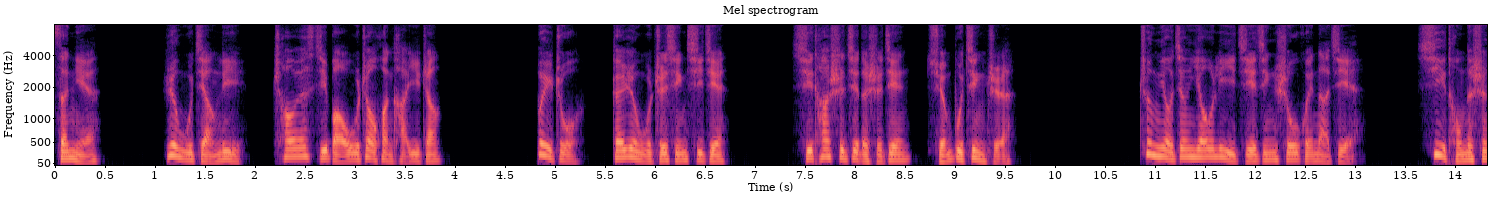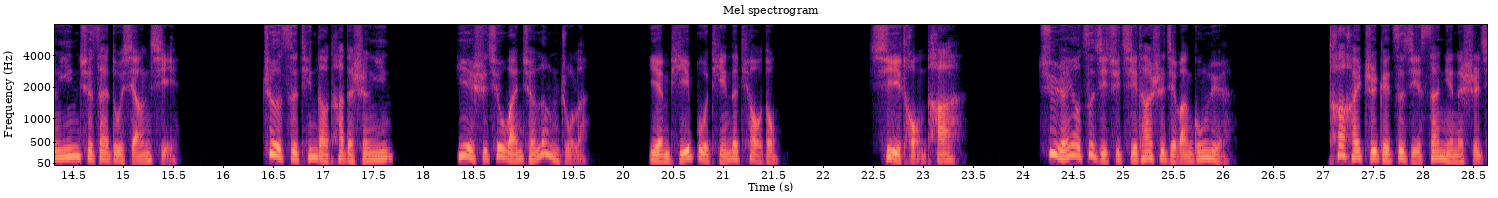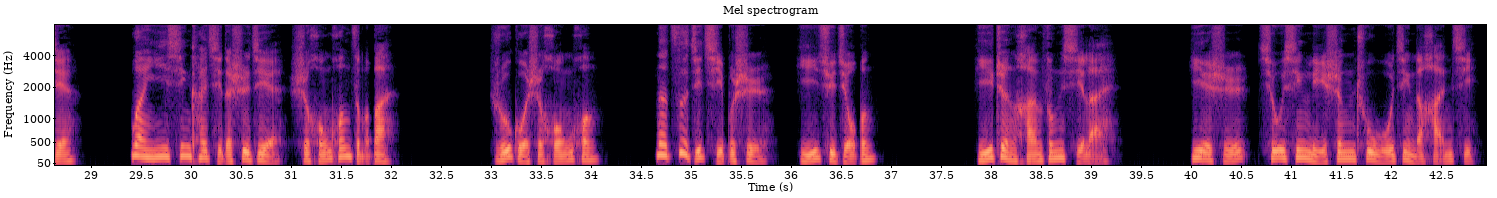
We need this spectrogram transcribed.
三年，任务奖励超 S 级宝物召唤卡一张。备注：该任务执行期间，其他世界的时间全部静止。正要将妖力结晶收回那界，系统的声音却再度响起。这次听到他的声音，叶时秋完全愣住了，眼皮不停的跳动。系统，他居然要自己去其他世界玩攻略。他还只给自己三年的时间，万一新开启的世界是洪荒怎么办？如果是洪荒，那自己岂不是一去就崩？一阵寒风袭来，叶时秋心里生出无尽的寒气。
